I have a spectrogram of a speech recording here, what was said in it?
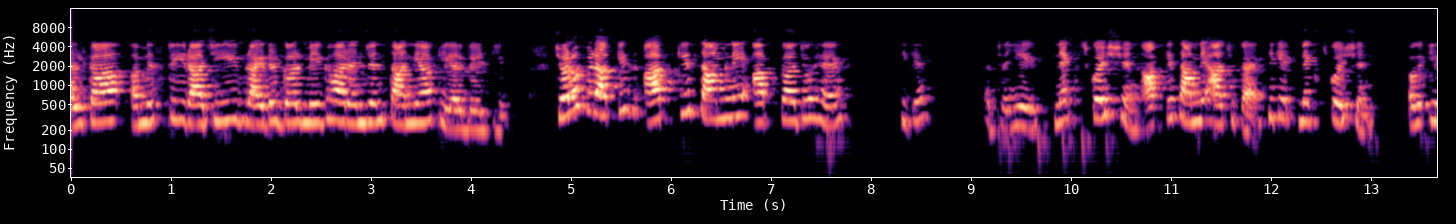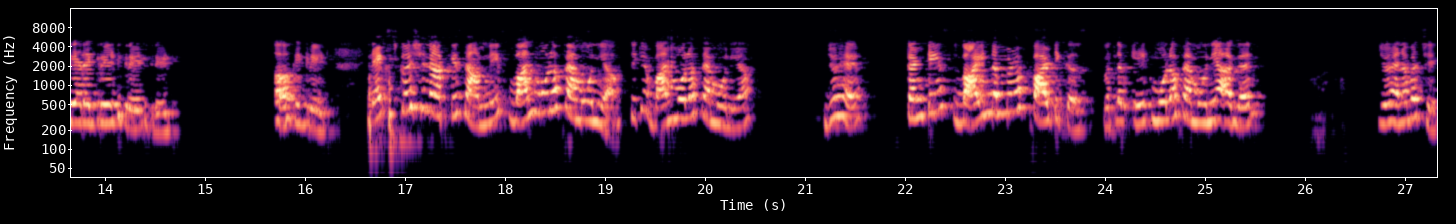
Alka Misty Rajiv Rider girl Megha, Ranjan, Saniya clear great clear चलो, फिर आपके आपके सामने आपका जो है, ठीक है? अच्छा ये नेक्स्ट क्वेश्चन आपके सामने आ चुका है। ठीक है नेक्स्ट क्वेश्चन ओके क्लियर है? Great great great okay great next question आपके सामने वन मोल ऑफ़ एमोनिया ठीक है वन मोल ऑफ़ एमोनिया जो है contains Y number of particles मतलब एक मोल ऑफ़ एमोनिया अगर जो है ना बच्चे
